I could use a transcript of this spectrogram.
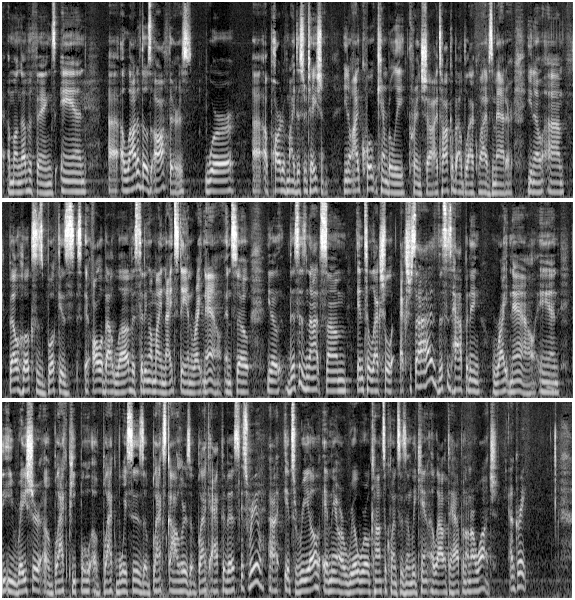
among other things. And a lot of those authors were a part of my dissertation. You know, I quote Kimberlé Crenshaw. I talk about Black Lives Matter. You know, um, Bell Hooks' book is all about love, is sitting on my nightstand right now. And so, you know, this is not some intellectual exercise. This is happening right now. And the erasure of black people, of black voices, of black scholars, of black activists. It's real. Uh, it's real, and there are real world consequences, and we can't allow it to happen on our watch. Agree.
